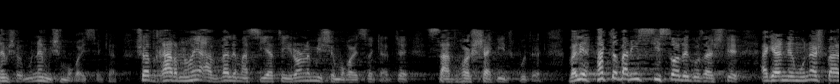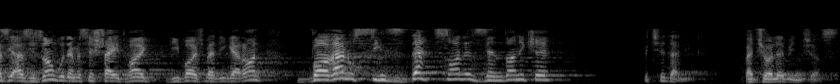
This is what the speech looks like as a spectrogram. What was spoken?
نمیشه نمیشه مقایسه کرد. شاید قرنهای اول مسیحیت ایران رو میشه مقایسه کرد که صدها شهید بوده. ولی حتی برای این سی سال گذشته اگر نمونهش بعضی عزیزان بوده مثل شهیدهای دیواج و دیگران واقعا اون سیزده سال زندانی که به چه دلیل؟ و جالب اینجاست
